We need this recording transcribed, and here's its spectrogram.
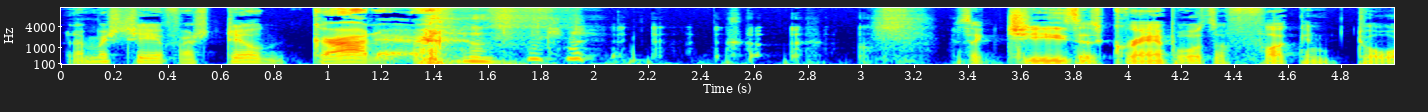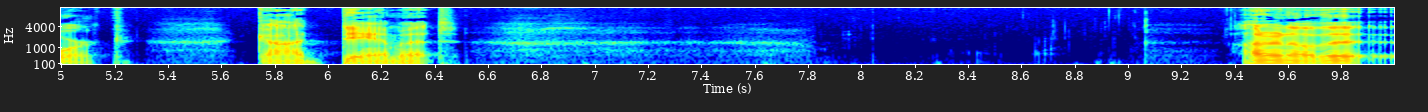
let me see if I still got it. It's like, Jesus, Grandpa was a fucking dork. God damn it. I don't know. The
